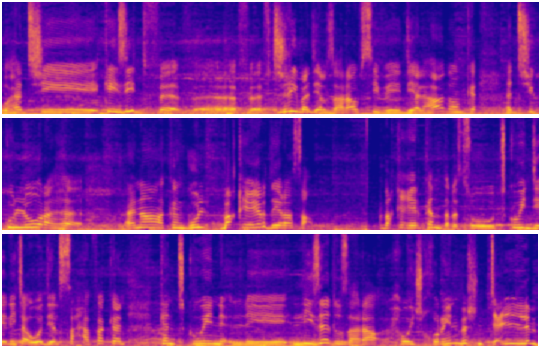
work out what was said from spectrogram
وهذا الشيء كيزيد في, في, في, التجربه ديال زهرة وال CV ديالها. donc هذا الشيء كله راه أنا كنقول باقي غير دراسة. باقي غير كندرس والتكوين ديالي تا هو ديال الصحافة كان كان تكوين اللي اللي زاد لزهرة حوايج أخرين باش نتعلم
